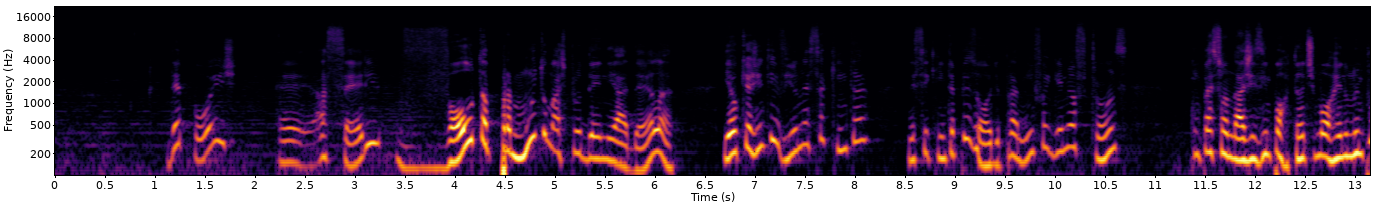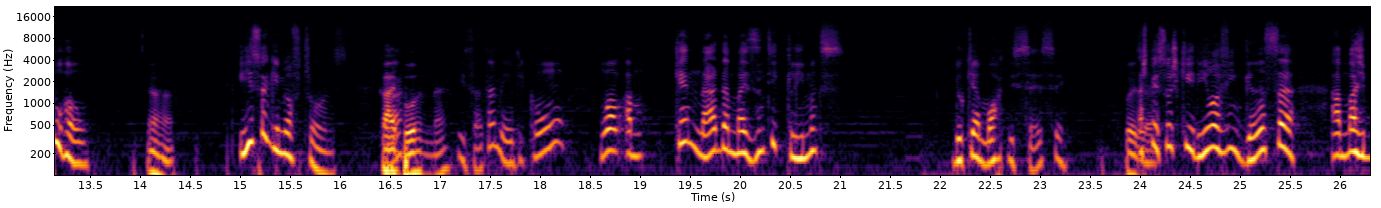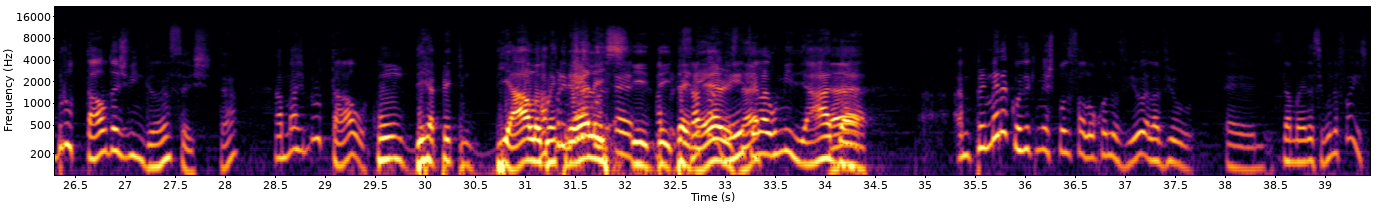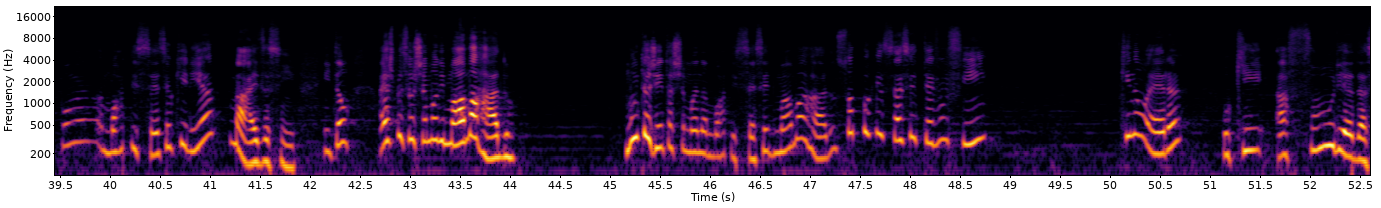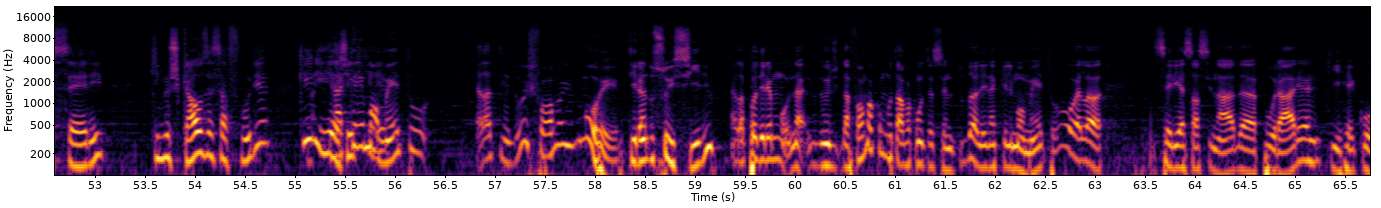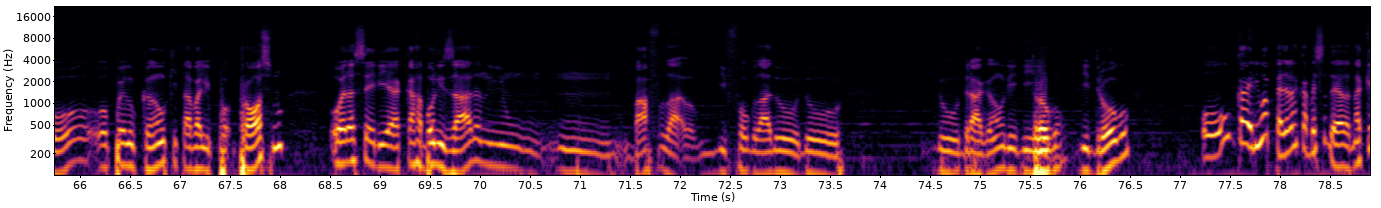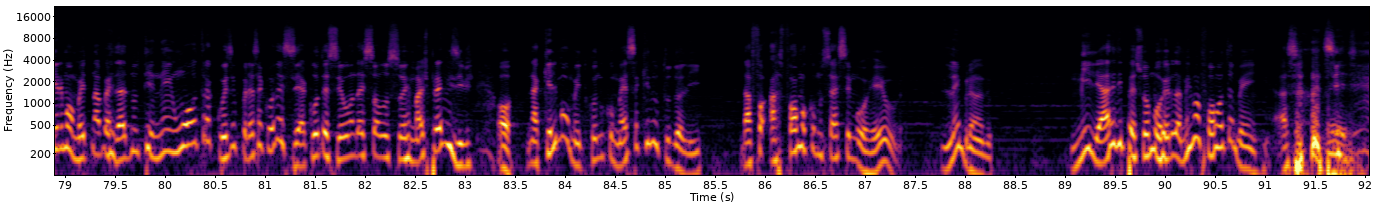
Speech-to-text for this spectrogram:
Depois, é, a série volta para muito mais pro DNA dela e é o que a gente viu nessa quinta, nesse quinto episódio. Para mim foi Game of Thrones com personagens importantes morrendo no empurrão. Aham. Isso é Game of Thrones. Tá? Né? Exatamente, com uma a- que é nada mais anticlímax do que a morte de Cersei. Pois As é. pessoas queriam a vingança, a mais brutal das vinganças, tá? A mais brutal. Com, de repente, um diálogo A entre ela e, é, e a- Da- Daenerys, né? Ela humilhada. A primeira coisa que minha esposa falou quando viu, ela viu é, na manhã da segunda foi isso. Pô, a morte de Cersei eu queria mais, assim. Então, aí as pessoas chamam de mal amarrado. Muita gente tá chamando a morte de Cersei de mal amarrado, só porque Cersei teve um fim que não era o que a fúria da série, que nos causa essa fúria, queria. Naquele queria- momento, ela tinha duas formas de morrer. Tirando o suicídio, ela poderia. na- do- da forma como estava acontecendo tudo ali naquele momento, ou ela seria assassinada por área que recuou, ou pelo cão que estava ali próximo, ou ela seria carbonizada em um, um bafo lá, de fogo lá do. do, do dragão de, de Drogon. de Drogo, ou cairia uma pedra na cabeça dela. Naquele momento, na verdade, não tinha nenhuma outra coisa que pudesse acontecer. Aconteceu uma das soluções mais previsíveis. Ó, naquele momento, quando começa aquilo tudo ali, da fo- a forma como Cersei morreu, lembrando, milhares de pessoas morreram da mesma forma também. Assim,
